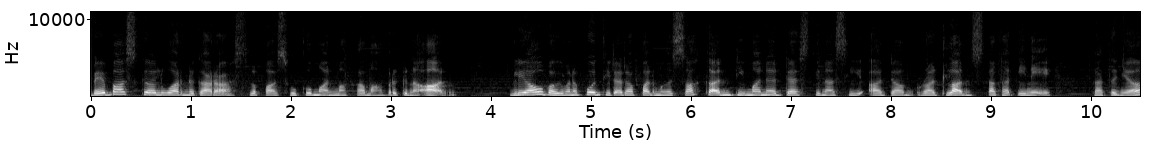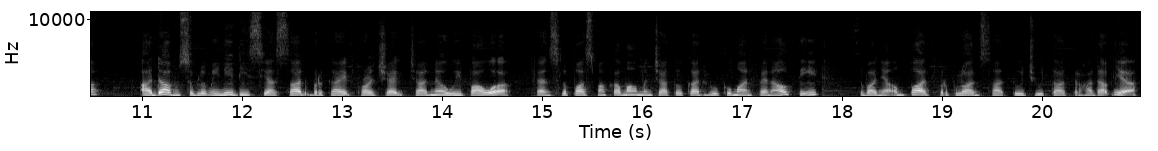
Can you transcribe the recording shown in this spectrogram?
bebas ke luar negara selepas hukuman mahkamah berkenaan. Beliau bagaimanapun tidak dapat mengesahkan di mana destinasi Adam Radlan setakat ini. Katanya, Adam sebelum ini disiasat berkait projek Jana Wibawa dan selepas mahkamah menjatuhkan hukuman penalti sebanyak 4.1 juta terhadapnya,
